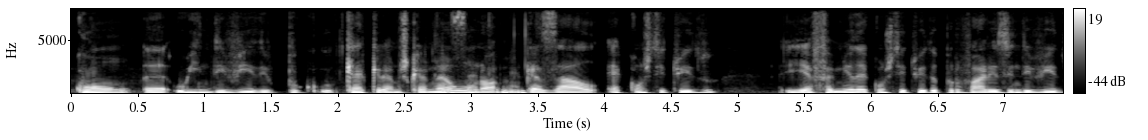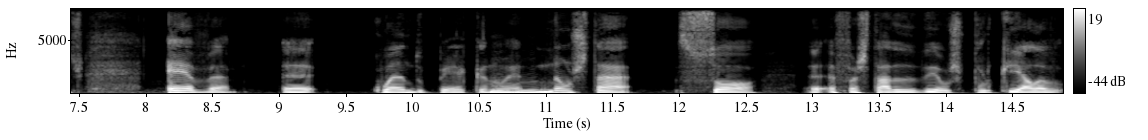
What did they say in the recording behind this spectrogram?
com uh, o indivíduo, porque, quer queremos, quer não, o, o casal é constituído e a família é constituída por vários indivíduos. Eva, quando peca, não é? Uhum. Não está só afastada de Deus porque ela uh,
